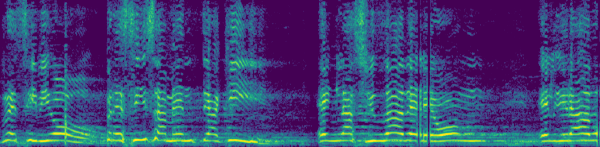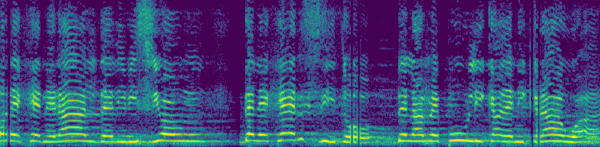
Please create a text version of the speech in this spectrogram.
Recibió precisamente aquí, en la ciudad de León, el grado de general de división del ejército de la República de Nicaragua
